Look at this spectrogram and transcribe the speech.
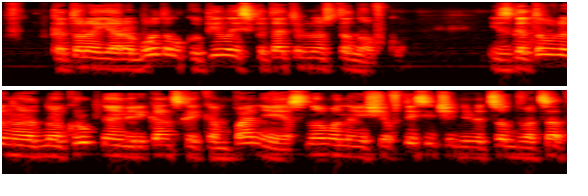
в которой я работал, купила испытательную установку, изготовленную одной крупной американской компанией, основанной еще в 1920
